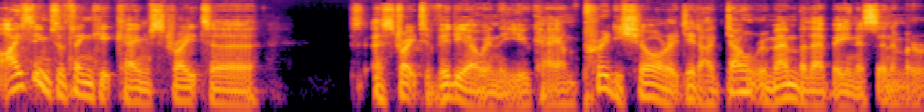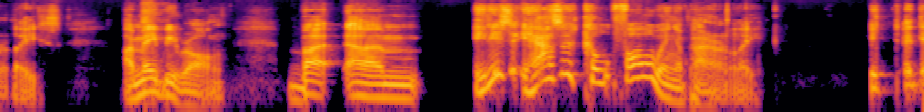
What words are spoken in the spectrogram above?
I seem to think it came straight to uh, straight to video in the UK. I'm pretty sure it did. I don't remember there being a cinema release. I may be wrong, but um, it is. It has a cult following apparently. It, it-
